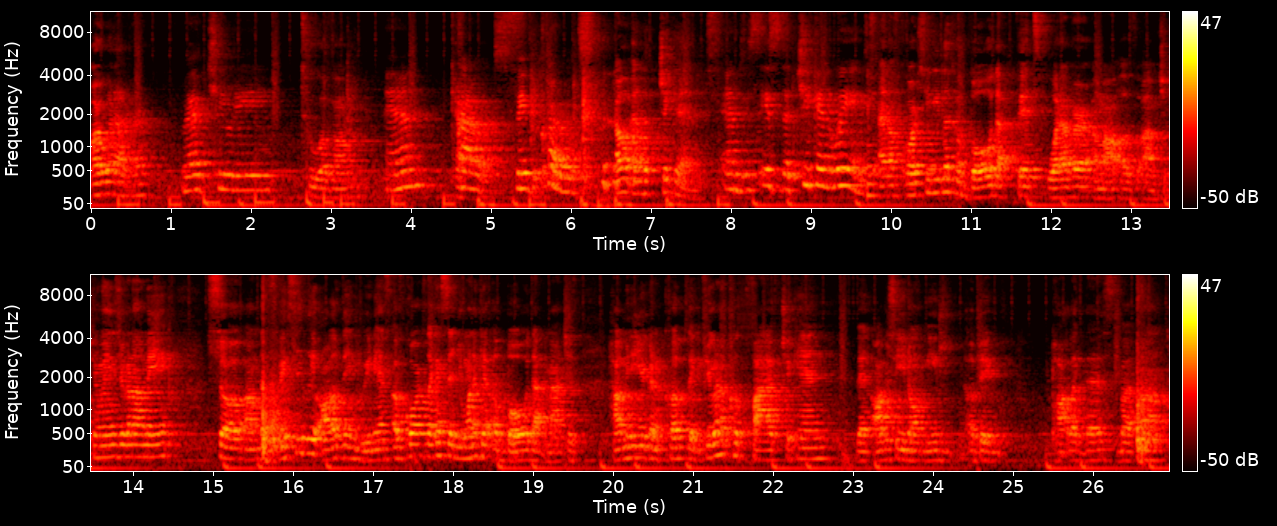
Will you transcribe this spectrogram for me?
Or whatever. Red chili. Two of them. And carrots, baby carrots. oh, and the chicken. And this is the chicken wings. And of course, you need like a bowl that fits whatever amount of um, chicken wings you're gonna make. So um, that's basically all of the ingredients. Of course, like I said, you want to get a bowl that matches how many you're gonna cook. Like if you're gonna cook five chicken, then obviously you don't need a big pot like this. But um,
